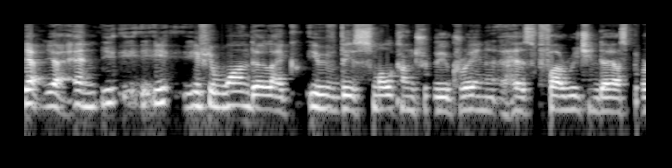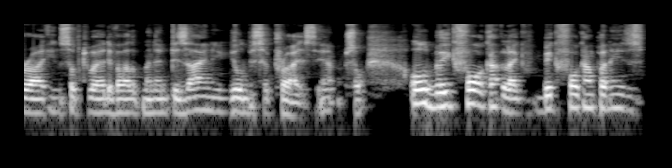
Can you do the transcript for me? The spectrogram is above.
Yeah, yeah, and if you wonder, like, if this small country Ukraine has far-reaching diaspora in software development and design, you'll be surprised. Yeah, so all big four, like big four companies,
